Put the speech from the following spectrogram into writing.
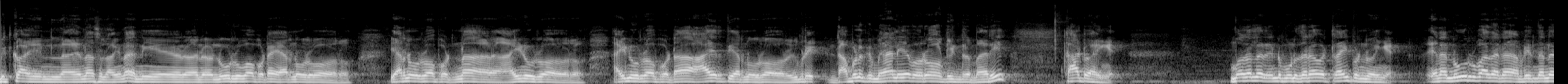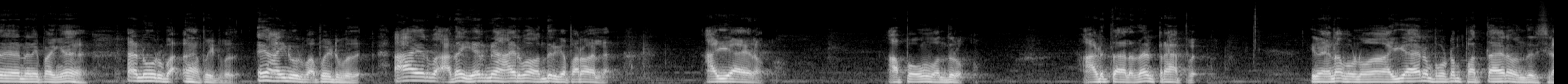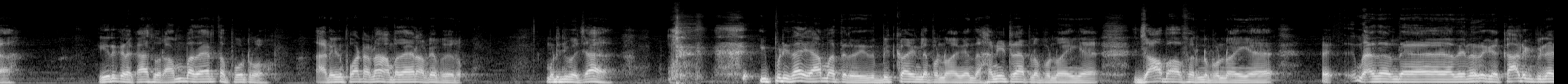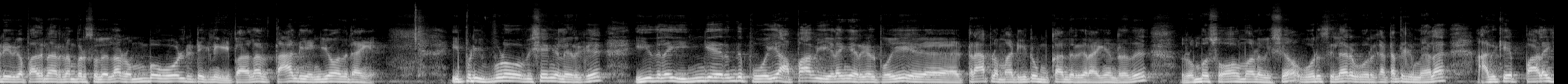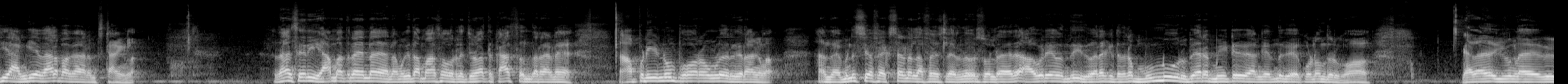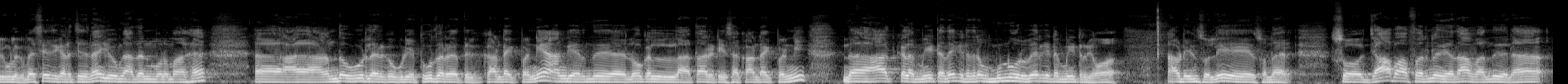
Bitcoin என்ன சொல்லுவாங்கன்னா நீ நூறுரூவா போட்டால் இரநூறுவா வரும். இரநூறுவா போட்டோன்னா ஐநூறுரூவா வரும். ஐநூறுரூவா போட்டால் ஆயிரத்தி இரநூறுவா வரும். இப்படி டபுளுக்கு மேலேயே வரும் அப்படின்ற மாதிரி காட்டுவாங்க. முதல்ல ரெண்டு மூணு தடவை ட்ரை பண்ணுவாங்க. ஏன்னா நூறுரூபா தானே அப்படின்னு தானே நினைப்பாங்க. ஆ நூறுரூபா ஆ போயிட்டு போகுது. ஏ ஐநூறுரூபா போயிட்டு போகுது. ஆயிரரூபா அதான் ஏற்கனவே ஆயிரரூபா வந்திருக்க பரவாயில்ல. ஐயாயிரம். அப்போவும் வந்துடும் அடுத்த தான் ட்ராப்பு இவன் என்ன பண்ணுவான்? ஐயாயிரம் போட்டோம் பத்தாயிரம் வந்துருச்சுடா. இருக்கிற காசு ஒரு ஐம்பதாயிரத்தை போட்டுருவோம் அப்படின்னு போட்டோன்னா ஐம்பதாயிரம் அப்படியே போயிடும் முடிஞ்சு போச்சா? இப்படி தான் ஏமாத்துறது. இது பிட்காயினில் பண்ணுவாங்க இந்த ஹனி ட்ராப்பில் பண்ணுவாங்க ஜாப் ஆஃபர்னு பண்ணுவாங்க. அது அந்த அது என்னது கார்டுக்கு பின்னாடி இருக்க பதினாறு நம்பர் சொல்லலாம் ரொம்ப ஓல்டு டெக்னிக் இப்போ அதெல்லாம் தாண்டி எங்கேயோ வந்துட்டாங்க. இப்படி இவ்வளோ விஷயங்கள் இருக்குது இதில் இங்கேருந்து போய் அப்பாவி இளைஞர்கள் போய் ட்ராப்பில் மாட்டிக்கிட்டு உட்காந்துருக்கிறாங்கன்றது ரொம்ப சோகமான விஷயம். ஒரு சிலர் ஒரு கட்டத்துக்கு மேலே அதுக்கே பழகி அங்கேயே வேலை பார்க்க ஆரம்பிச்சிட்டாங்களாம். அதான் சரி ஏமாத்தினா என்ன? நமக்கு தான் மாதம் ஒரு லட்ச ரூபா காசு தந்துடுறானே. அப்படின்னும் போகிறவங்களும் இருக்கிறாங்களாம். அந்த மினிஸ்ட்ரி ஆஃப் எக்ஸ்டர்னல் அஃபேர்ஸில் இருந்தவர் சொல்கிறாரு அவரே வந்து இதுவரை கிட்டத்தட்ட முந்நூறு பேரை மீட்டு அங்கேருந்து கொண்டு வந்திருக்கோம். அதாவது இவங்களை இவங்களுக்கு மெசேஜ் கிடச்சிதுன்னா இவங்க அதன் மூலமாக அந்த ஊரில் இருக்கக்கூடிய தூதரகத்துக்கு காண்டாக்ட் பண்ணி அங்கேருந்து லோக்கல் அத்தாரிட்டிஸை காண்டாக்ட் பண்ணி இந்த ஆட்களை மீட்டதே கிட்டத்தட்ட முந்நூறு பேர்கிட்ட மீட்டிருக்கோம் அப்படின்னு சொல்லி சொன்னார். ஸோ ஜாப் ஆஃபர்னு எதாவது வந்ததுன்னா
